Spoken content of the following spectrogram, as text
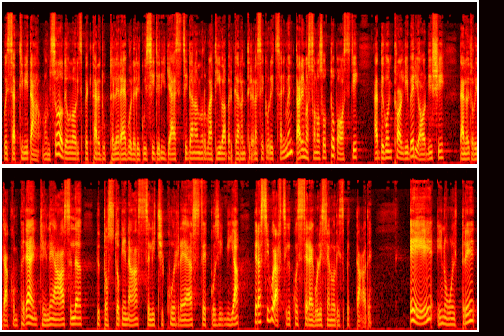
queste attività non solo devono rispettare tutte le regole e requisiti richiesti dalla normativa per garantire la sicurezza alimentare, ma sono sottoposti a dei controlli periodici dalle autorità competenti, le ASL, piuttosto che NAS, l'ICQRF e così via, per assicurarsi che queste regole siano rispettate. E inoltre,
